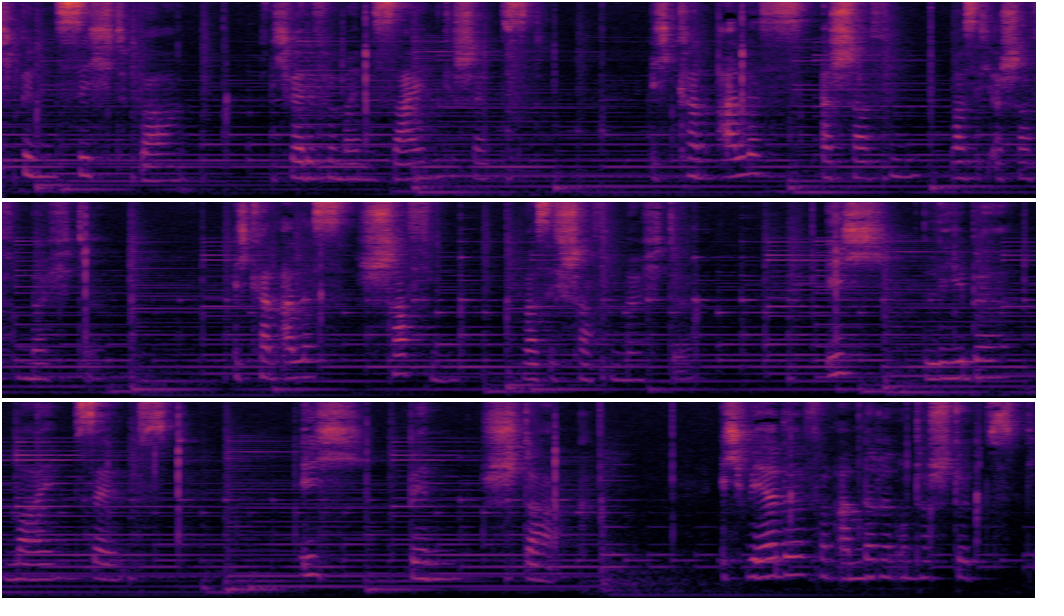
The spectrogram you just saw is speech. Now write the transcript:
Ich bin sichtbar. Ich werde für mein Sein geschätzt. Ich kann alles erschaffen, was ich erschaffen möchte. Ich kann alles schaffen, was ich schaffen möchte. Ich lebe mein Selbst. Ich bin stark. Ich werde von anderen unterstützt.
